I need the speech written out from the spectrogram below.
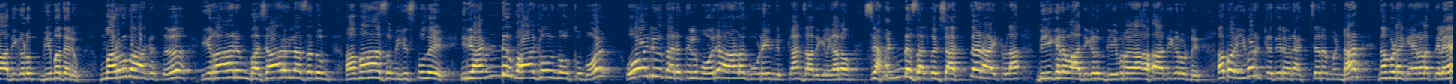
ഭീകരവാദികളും വിമതരും. മറുഭാഗത്ത് ഇറാനും ബഷാറുൽ അസദും അമാസും ഹിസ്ബുദയും രണ്ട് ഭാഗവും നോക്കുമ്പോൾ ഒരു തരത്തിലും ഒരാളെ കൂടെയും നിൽക്കാൻ സാധിക്കില്ല. കാരണം രണ്ട് സ്ഥലത്തും ശക്തരായിട്ടുള്ള ഭീകരവാദികളും തീവ്രവാദികളുണ്ട്. അപ്പോൾ ഇവർക്കെതിരെ ഒരു അക്ഷരം മിണ്ടാൻ നമ്മുടെ കേരളത്തിലെ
